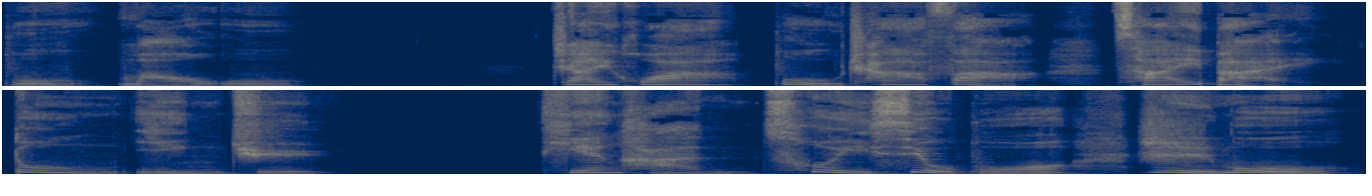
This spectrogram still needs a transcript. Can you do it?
补茅屋。摘花不插发，采柏动盈居。天寒翠袖薄，日暮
